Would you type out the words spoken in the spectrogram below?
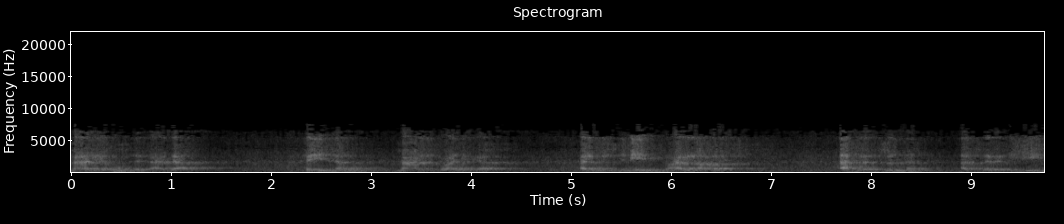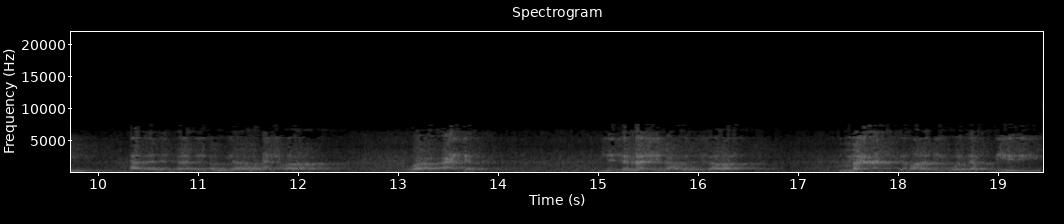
مع اليهود الأعداء فإنه مع إخوانك المسلمين وعلى الأخص أهل السنة السلفيين هذا من باب الأولى والأحرار. وأعجب لسماع بعض الإشارات مع احترامي وتقديري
